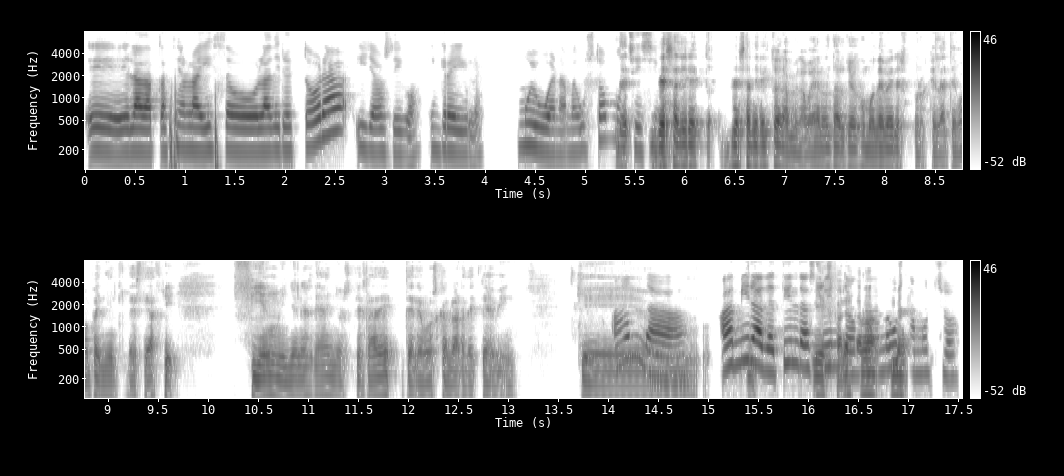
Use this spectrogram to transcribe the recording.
eh, la adaptación la hizo la directora y ya os digo, increíble. Muy buena, me gustó muchísimo. De, esa, de esa directora me la voy a anotar yo como deberes porque la tengo pendiente desde hace 100 millones de años, que es la de Tenemos que hablar de Kevin. Que, Anda. Mm, ah, mira, de Tilda Swinton, me gusta mucho.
